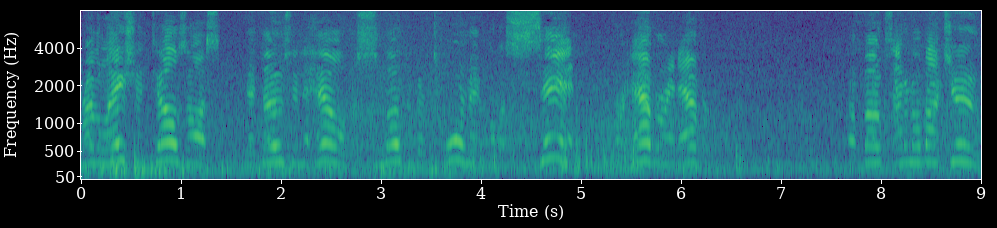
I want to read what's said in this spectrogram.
Revelation tells us that those in hell, the smoke of their torment will ascend forever and ever. Now, folks, I don't know about you,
